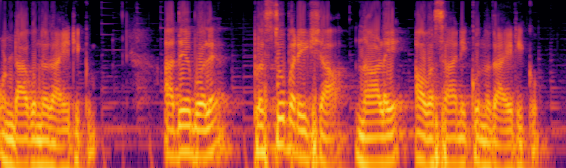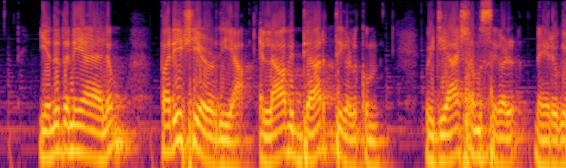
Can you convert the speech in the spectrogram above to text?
ഉണ്ടാകുന്നതായിരിക്കും. അതേപോലെ പ്ലസ് ടു പരീക്ഷ നാളെ അവസാനിക്കുന്നതായിരിക്കും. എന്തു തന്നെയായാലും പരീക്ഷ എഴുതിയ എല്ലാ വിദ്യാർത്ഥികൾക്കും വിജയാശംസകൾ നേരുക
